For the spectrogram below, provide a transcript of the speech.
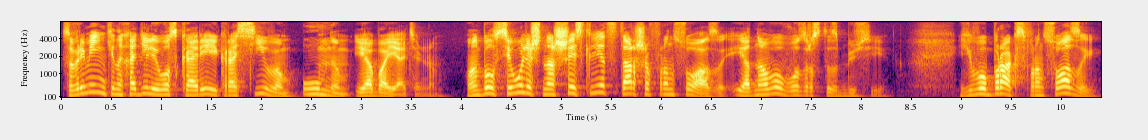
современники находили его скорее красивым, умным и обаятельным. Он был всего лишь на 6 лет старше Франсуазы и одного возраста с Бюси. Его брак с Франсуазой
